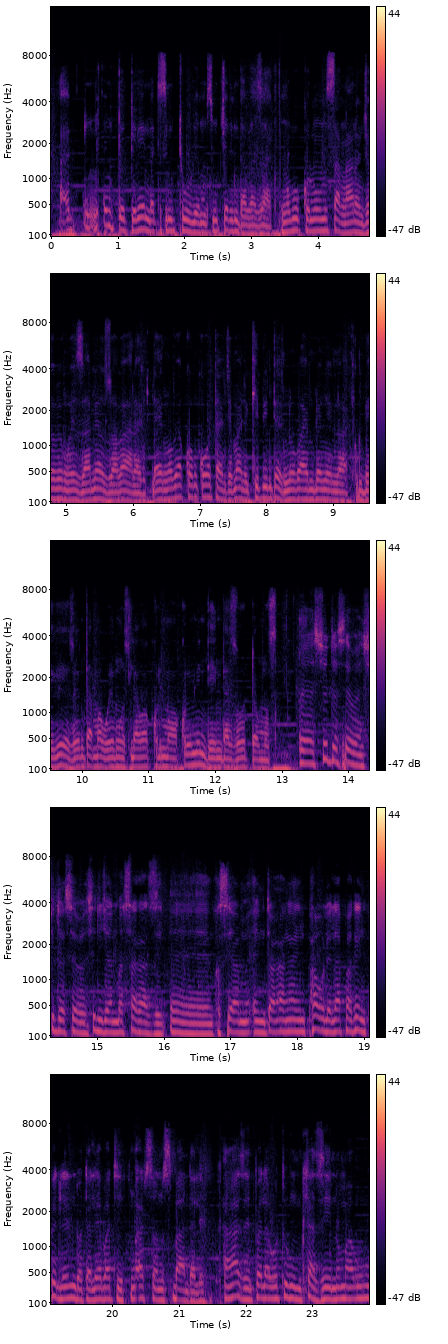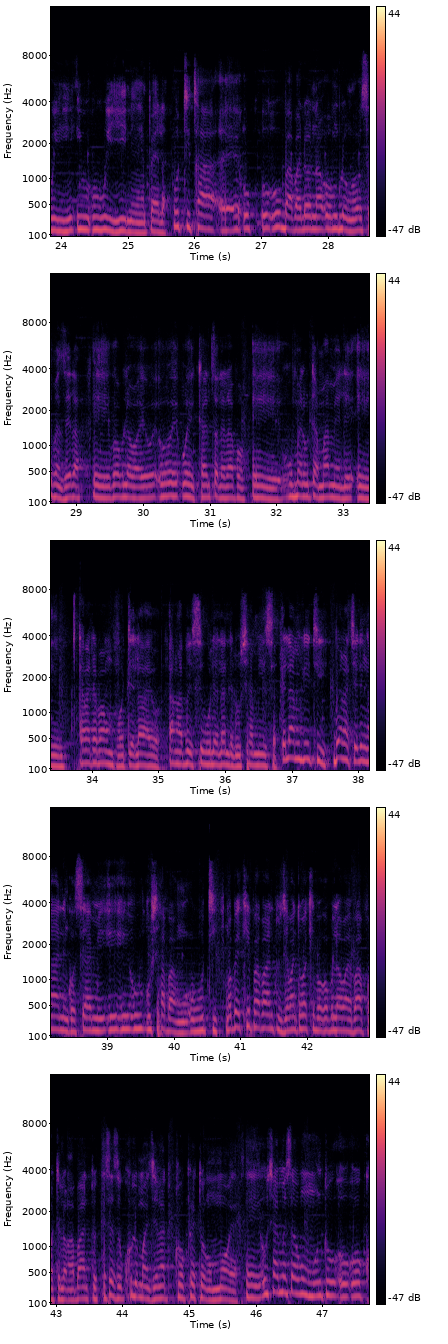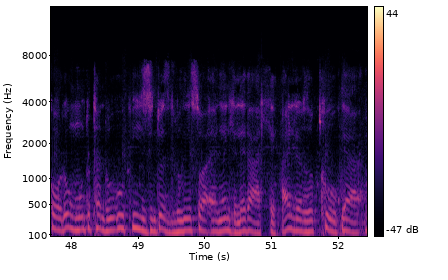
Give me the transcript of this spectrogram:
emdodeleni lathi simthuke simtshele indaba zakhe. Ngoba ukhuluma umsangano njengoba engwezane uyazwakala la ngoba uyakhonkotha nje manje ukhipha into ezinukayo emlonyeni wakhe. Kumbe kezwe into amawemusi la wakhuluma wakhuluma indenda zodwa musi. Eh studio 7 studio 7 sinjani basakazi? Eh nkosi yami angiphawule lapha ke ngiphendule indoda le bathi ngu-Adson Sibanda le. Angazi impela ukuthi ungumhlazini noma uyi- uyini ngempela. Uthi cha eh, ubaba lona omlungu osebenzela eh kwabulawayo oyikhansela lapho eh kumele ukuthi amamele eh abantu abamvotelayo angabe isibule landela ushamisa. Elami lithi bengatsheli ngani nkosi yami ushabangu ukuthi ngoba ekhipha abantu nje abantu abakhipha kwabulawayo bavotelwa ngabantu esezikhuluma nje ngathi kuthiwa uphethwe ngumoya. Um ushamisa ungumuntu okholo ungumuntu othanda izinto ezilungiswa ngendlela ekahle hhayi indlela zokuchuka ya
